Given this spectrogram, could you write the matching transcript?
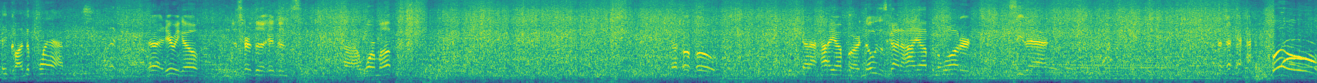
They've gone to plan. All right, here we go. You just heard the engines uh, warm up. Oh, got a high up, our nose is kind of high up in the water. See that? Whoa!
